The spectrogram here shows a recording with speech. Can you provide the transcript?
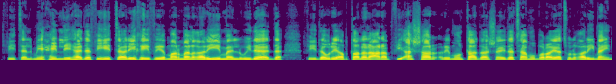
في تلميح لهدفه التاريخي في مرمى الغريم الوداد في دوري أبطال العرب في أشهر ريمونتادا شهدتها مباريات الغريمين.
